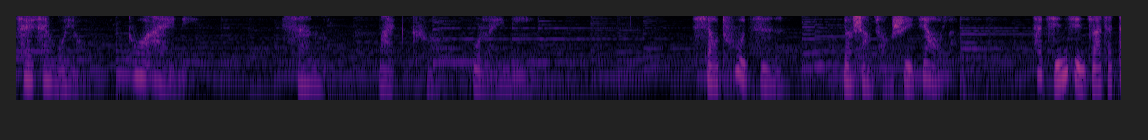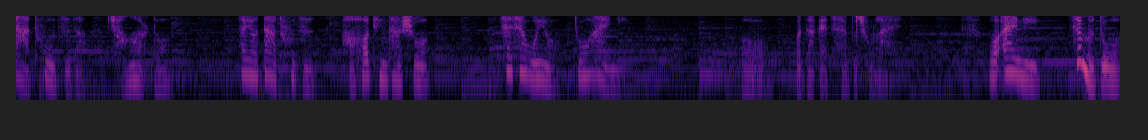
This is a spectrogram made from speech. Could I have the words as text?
猜猜我有多爱你，山姆·麦克布雷尼。小兔子要上床睡觉了，它紧紧抓着大兔子的长耳朵，它要大兔子好好听它说：“猜猜我有多爱你。”哦，我大概猜不出来。我爱你这么多，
